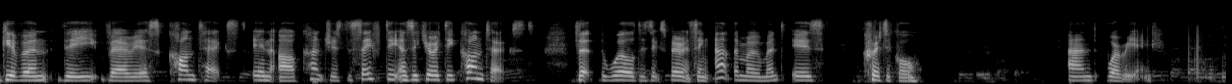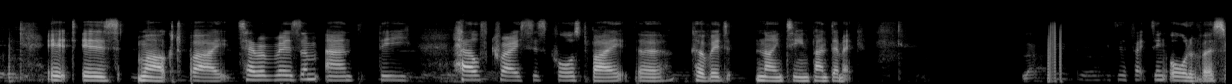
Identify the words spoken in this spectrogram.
given the various contexts in our countries. The safety and security context that the world is experiencing at the moment is critical and worrying. It is marked by terrorism and the health crisis caused by the COVID 19 pandemic. L'Afrique It is affecting all of us.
